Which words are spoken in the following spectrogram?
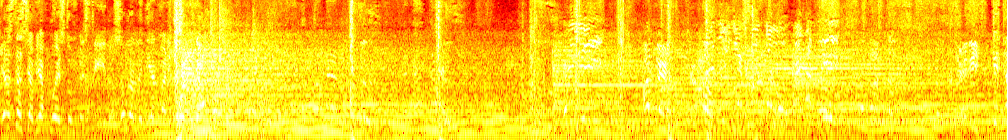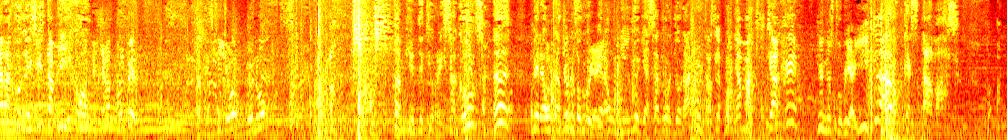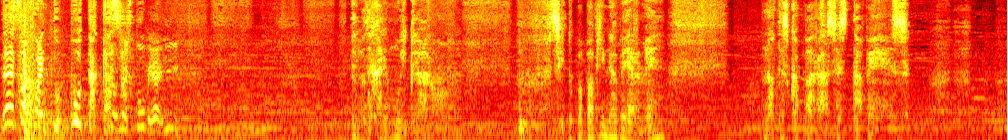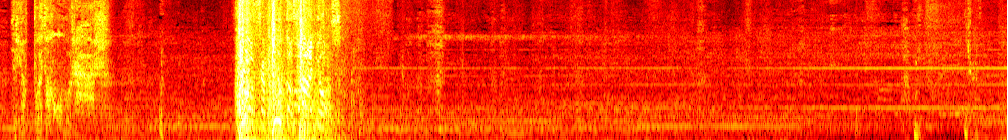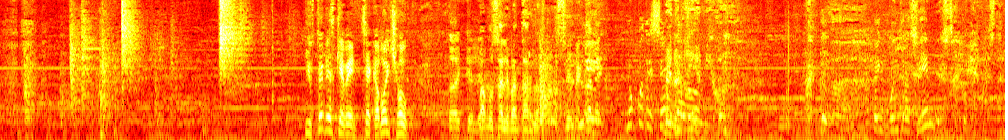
Ya hasta se había puesto un vestido. Solo le di al maricón. ¡Eddie! ¡Albert! ¡Eddie. ¿Qué carajos le hiciste a mi hijo? ¡Ya, Albert! Es que yo, yo no... ¿También te dio risa, Gonz? ¿Eh? Ver a un Yo no golpear a un niño y hacerlo llorar mientras le ponía maquillaje. Yo no estuve ahí. ¡Claro que estabas! ¡Eso fue en tu puta Yo casa! no estuve ahí. Muy claro. Si tu papá viene a verme, no te escaparás esta vez. Te lo puedo jurar. ¡12 putos años! ¿Y ustedes qué ven? Se acabó el show. Vamos a levantarlo. No puede ser. Ven aquí, amigo. ¿Te encuentras bien? Estoy bien, estoy.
